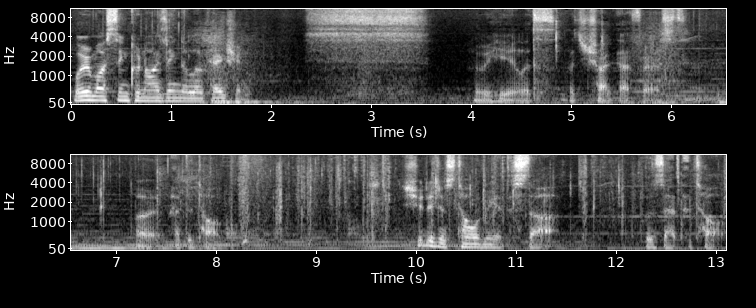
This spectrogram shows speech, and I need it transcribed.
Where am I synchronizing the location? Over here. Let's let's track that first. Uh, at the top. Should have just told me at the start. It was at the top.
